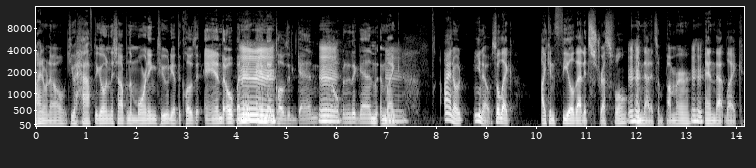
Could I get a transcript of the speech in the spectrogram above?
I don't know. Do you have to go in the shop in the morning too? Do you have to close it and open it and then close it again and Mm. open it again? And like, Mm. I know, you know. So like, I can feel that it's stressful Mm-hmm. and that it's a bummer and that like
